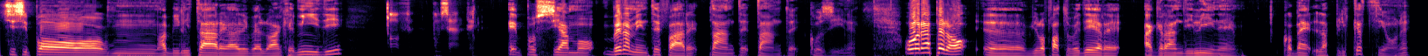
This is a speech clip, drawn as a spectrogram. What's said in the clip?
Ci si può mh, abilitare a livello anche MIDI Off. Pulsante. e possiamo veramente fare tante tante cosine. Ora però eh, vi l'ho fatto vedere a grandi linee com'è l'applicazione,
